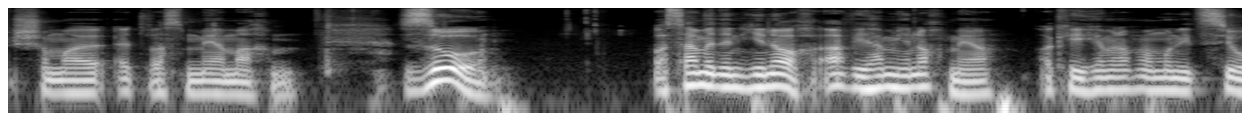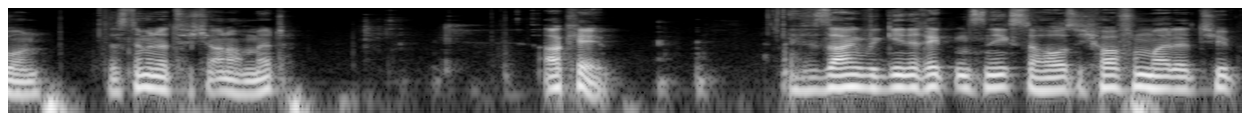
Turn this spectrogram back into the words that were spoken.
schon mal etwas mehr machen. So. Was haben wir denn hier noch? Ah, wir haben hier noch mehr. Okay, hier haben wir nochmal Munition. Das nehmen wir natürlich auch noch mit. Okay. Ich würde sagen, wir gehen direkt ins nächste Haus. Ich hoffe mal, der Typ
